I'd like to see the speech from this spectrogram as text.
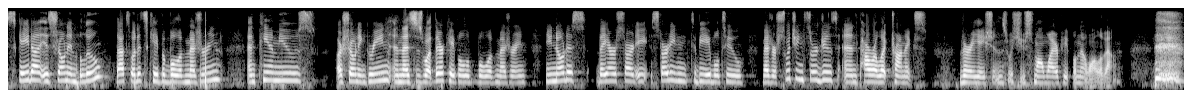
SCADA is shown in blue. That's what it's capable of measuring. And PMUs are shown in green, and this is what they're capable of measuring. You notice they are start, starting to be able to measure switching surges and power electronics variations, which you small wire people know all about.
